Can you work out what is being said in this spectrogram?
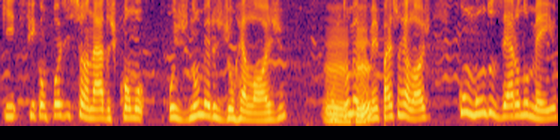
que ficam posicionados como os números de um relógio. Os Uhum. números mesmo, parece um relógio, com um mundo zero no meio,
